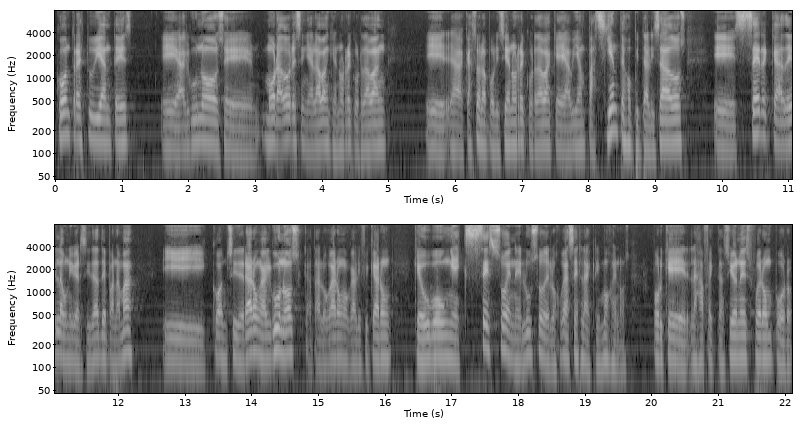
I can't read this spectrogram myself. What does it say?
contra estudiantes. Eh, algunos eh, moradores señalaban que no recordaban, eh, acaso la policía no recordaba que habían pacientes hospitalizados cerca de la Universidad de Panamá y consideraron algunos, catalogaron o calificaron que hubo un exceso en el uso de los gases lacrimógenos, porque las afectaciones fueron por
